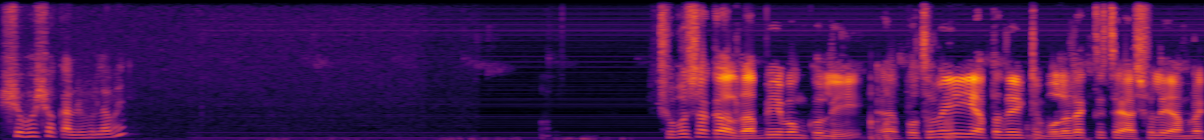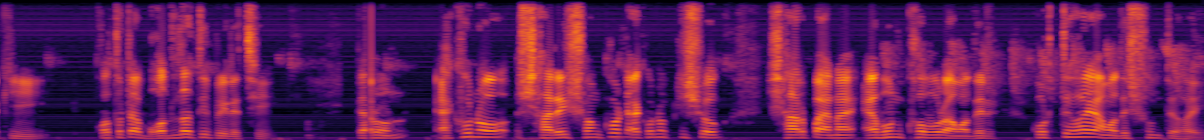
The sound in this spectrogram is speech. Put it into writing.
শুভ সকাল রুহুল আমিন। শুভ সকাল রাব্বি এবং কলি। প্রথমেই আপনাদের একটু বলে রাখতে চাই আসলে আমরা কি কতটা বদলাতে পেরেছি? কারণ এখনও সারের সংকট, এখনও কৃষক সার পায় না এমন খবর আমাদের করতে হয়, আমাদের শুনতে হয়।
